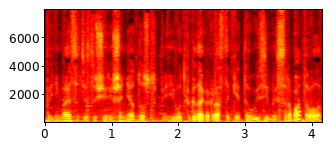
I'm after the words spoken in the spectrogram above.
принимает соответствующее решение о доступе. И вот когда как раз таки эта уязвимость срабатывала,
